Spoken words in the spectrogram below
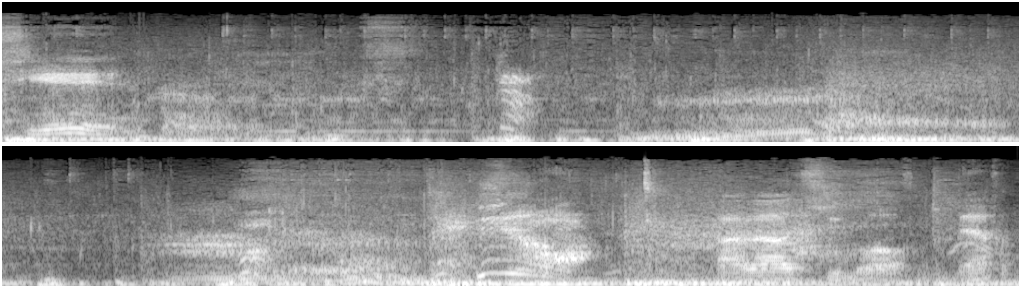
Chier. Ah là, je suis mort. Merde.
